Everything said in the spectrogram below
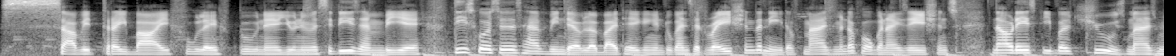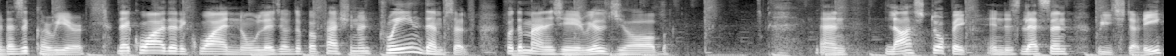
Savitribai Phule Pune University's MBA. These courses have been developed by taking into consideration the need of management of organizations. Nowadays, people choose management as a career. They acquire the required knowledge of the profession and train themselves for the managerial job. And last topic in this lesson we study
